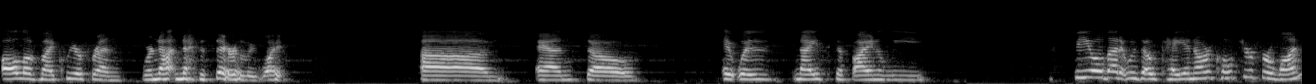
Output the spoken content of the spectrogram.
all of my queer friends were not necessarily white. Um, and so it was nice to finally feel that it was okay in our culture for one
